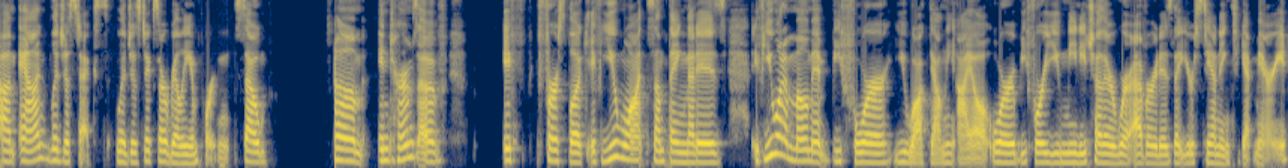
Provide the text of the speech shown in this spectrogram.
um, and logistics. Logistics are really important. So, um, in terms of if first look, if you want something that is, if you want a moment before you walk down the aisle or before you meet each other wherever it is that you're standing to get married,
